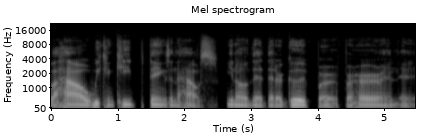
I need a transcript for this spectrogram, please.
about how we can keep things in the house, you know, that that are good for for her and, and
